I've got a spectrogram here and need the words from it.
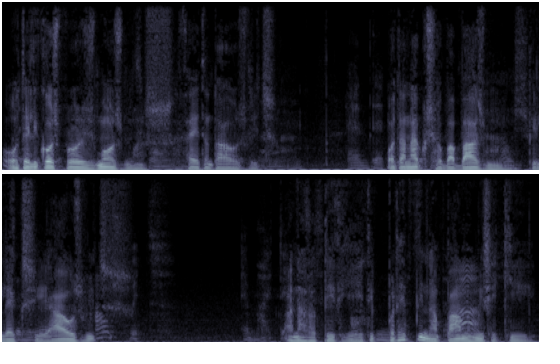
Ο τελικός προορισμός μας θα ήταν το Auschwitz. Όταν άκουσε ο μπαμπάς μου τη λέξη Auschwitz, αναρωτήθηκε γιατί πρέπει να πάμε εμείς εκεί.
